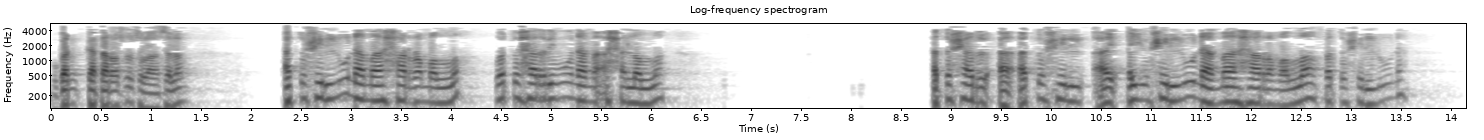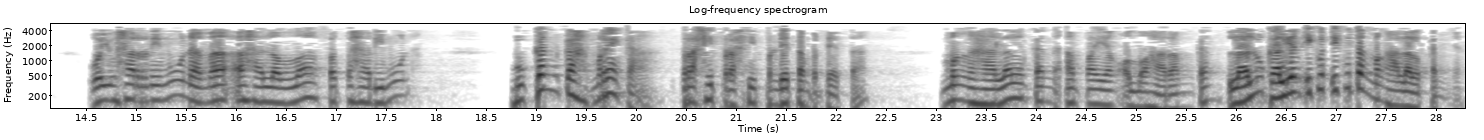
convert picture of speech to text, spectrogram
Bukan kata Rasulullah SAW, Atuhilluna ma haramallah wa tuharrimuna ma ahallallah? Atuhil ayuhilluna ma haramallah fatuhilluna wa yuharrimuna ma ahallallah fatuharrimuna? Bukankah mereka rahib-rahib pendeta-pendeta menghalalkan apa yang Allah haramkan lalu kalian ikut-ikutan menghalalkannya?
